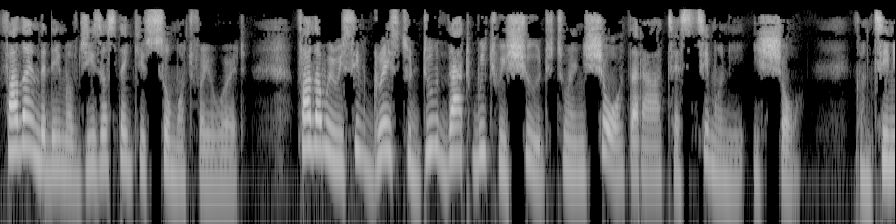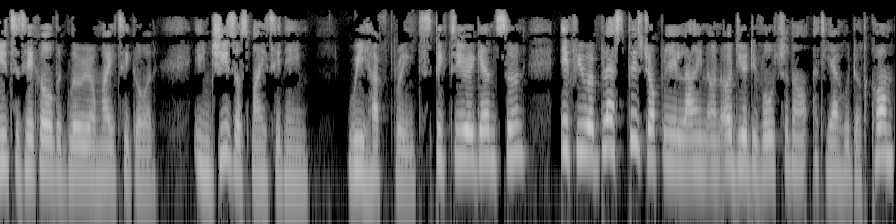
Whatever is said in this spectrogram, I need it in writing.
Father, in the name of Jesus, thank you so much for your word. Father, we receive grace to do that which we should to ensure that our testimony is sure. Continue to take all the glory, Almighty God. In Jesus' mighty name, we have prayed. Speak to you again soon. If you were blessed, please drop me a line on audiodevotional at yahoo.com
